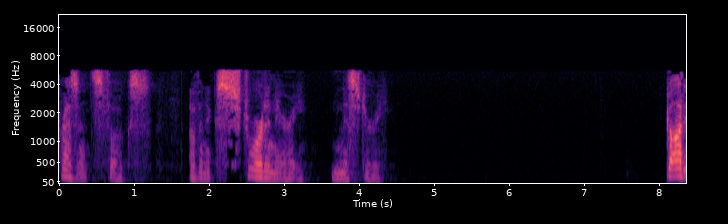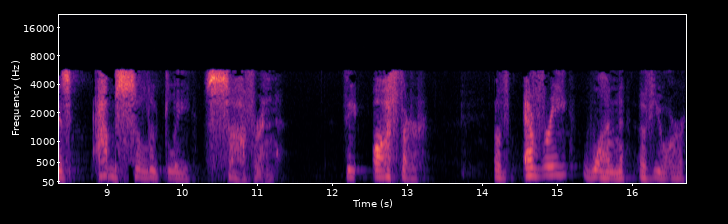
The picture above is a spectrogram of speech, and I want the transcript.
presence, folks, of an extraordinary mystery. God is absolutely sovereign, the author of every one of your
